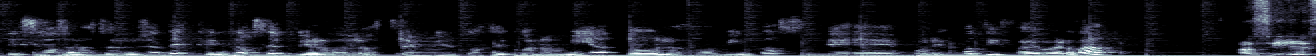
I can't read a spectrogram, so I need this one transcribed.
decimos a nuestros oyentes que no se pierdan los tres minutos de economía todos los domingos eh, por Spotify, ¿verdad? Así es,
